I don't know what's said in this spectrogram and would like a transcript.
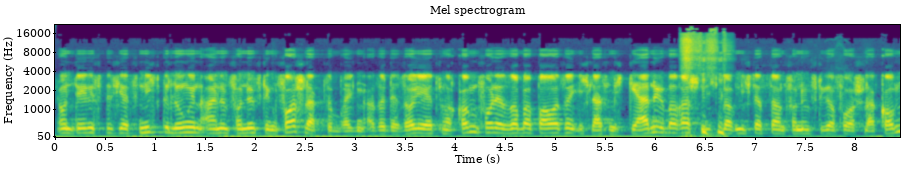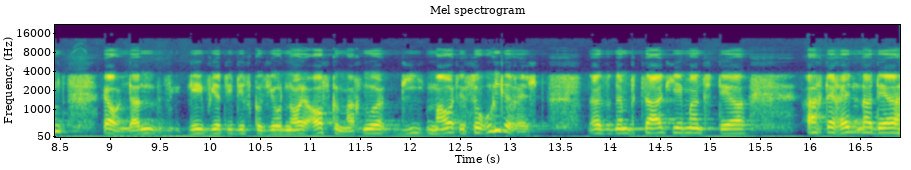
und denen ist bis jetzt nicht gelungen, einen vernünftigen Vorschlag zu bringen. Also der soll ja jetzt noch kommen vor der Sommerpause. Ich lasse mich gerne überraschen. Ich glaube nicht, dass da ein vernünftiger Vorschlag kommt. Ja, und dann wird die Diskussion neu aufgemacht. Nur die Maut ist so ungerecht. Also dann bezahlt jemand, der ach, der Rentner, der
